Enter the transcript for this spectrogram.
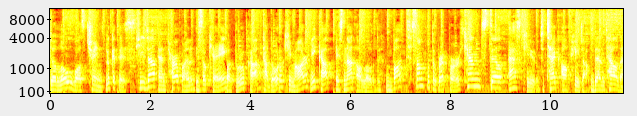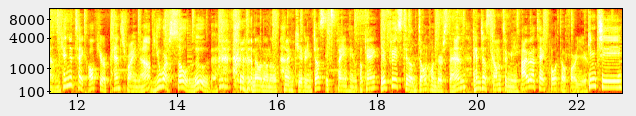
The law was changed. Look at this. Hijab and turban is okay, but burqa, chador, khimar, niqab is not allowed. But some photographers can still ask you to take off hijab. Then tell them can you take off your pants right now? You are so lewd. no, no, no. I'm kidding. Just explain him, okay? If you still don't understand, then just come to me. I will take photo for you. Kimchi!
